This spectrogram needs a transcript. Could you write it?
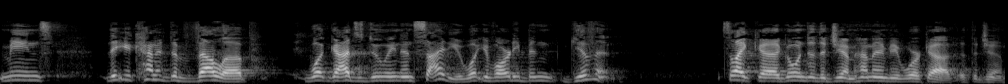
means that you kind of develop what God's doing inside of you, what you've already been given. It's like uh, going to the gym. How many of you work out at the gym?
